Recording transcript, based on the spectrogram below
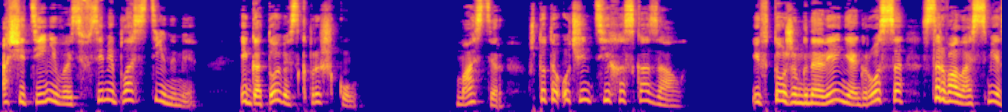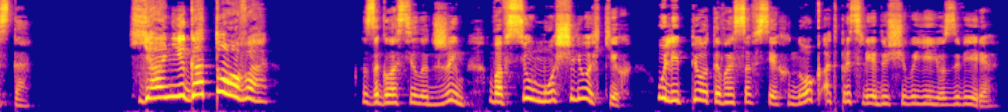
ощетиниваясь всеми пластинами и готовясь к прыжку. Мастер что-то очень тихо сказал, и в то же мгновение Гросса сорвалась с места. «Я не готова!» Загласила Джим во всю мощь легких, улепетывая со всех ног от преследующего ее зверя.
